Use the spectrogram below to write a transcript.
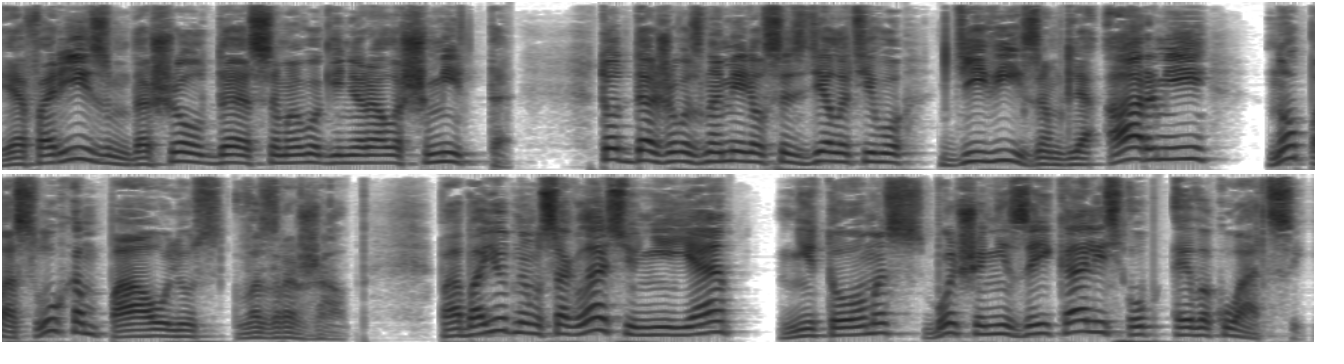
и афоризм дошел до самого генерала Шмидта. Тот даже вознамерился сделать его девизом для армии, но, по слухам, Паулюс возражал. По обоюдному согласию ни я, ни Томас больше не заикались об эвакуации,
